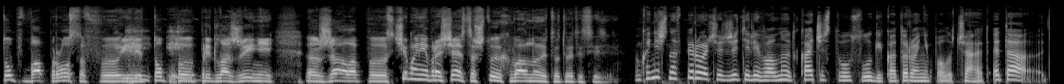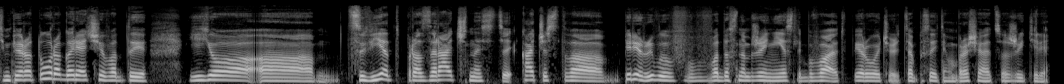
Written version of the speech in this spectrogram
топ вопросов э, или топ э, предложений, э, жалоб? С чем они обращаются, что их волнует вот в этой связи? Ну, конечно, в первую очередь жителей волнует качество услуги, которую они получают. Это температура температура горячей воды, ее э, цвет, прозрачность, качество перерывов в водоснабжении, если бывают, в первую очередь с этим обращаются жители.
